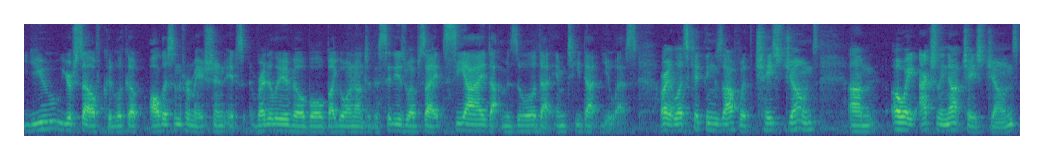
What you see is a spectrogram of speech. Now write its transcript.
you yourself could look up all this information. It's readily available by going onto the city's website, ci.missoula.mt.us. All right, let's kick things off with Chase Jones. Um, oh wait, actually not Chase Jones,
